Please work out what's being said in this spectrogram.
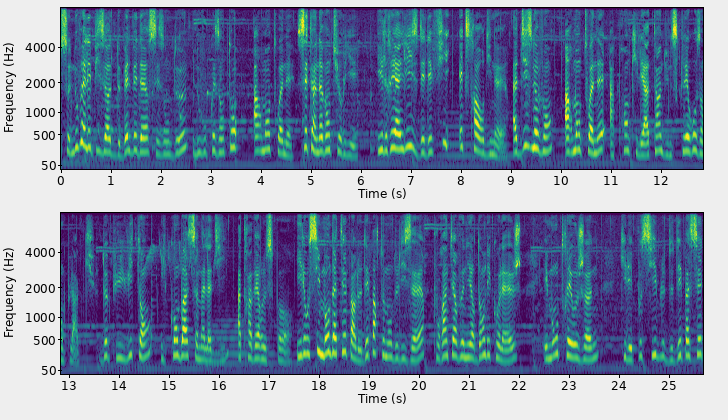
ce nouvel épisode de Belvédère saison 2, nous vous présentons Armand Toinet. C'est un aventurier. Il réalise des défis extraordinaires. À 19 ans, Armand Toinet apprend qu'il est atteint d'une sclérose en plaques. Depuis 8 ans, il combat sa maladie à travers le sport. Il est aussi mandaté par le département de l'Isère pour intervenir dans les collèges et montrer aux jeunes qu'il est possible de dépasser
